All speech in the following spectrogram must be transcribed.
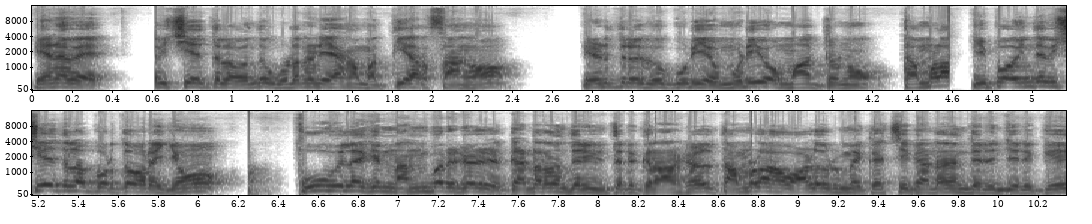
எனவே விஷயத்துல வந்து உடனடியாக மத்திய அரசாங்கம் எடுத்திருக்கக்கூடிய முடிவை மாற்றணும். தமிழக இப்போ இந்த விஷயத்துல பொறுத்த வரைக்கும் பூவிலகின் நண்பர்கள் கண்டனம் தெரிவித்திருக்கிறார்கள். தமிழக வாழ்வுரிமை கட்சி கண்டனம் தெரிஞ்சிருக்கு.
